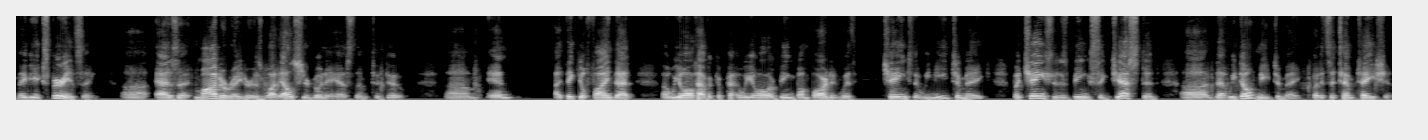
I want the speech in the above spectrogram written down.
may be experiencing. Uh, as a moderator, is what else you're going to ask them to do. Um, and I think you'll find that uh, we all have a we all are being bombarded with change that we need to make, but change that is being suggested uh, that we don't need to make. But it's a temptation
